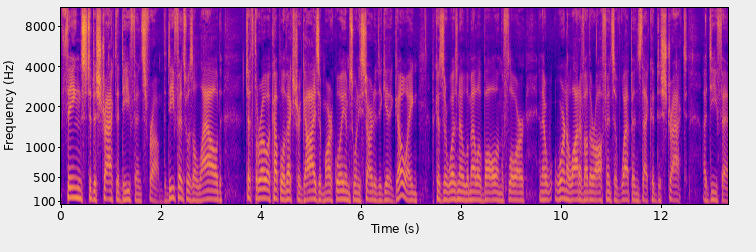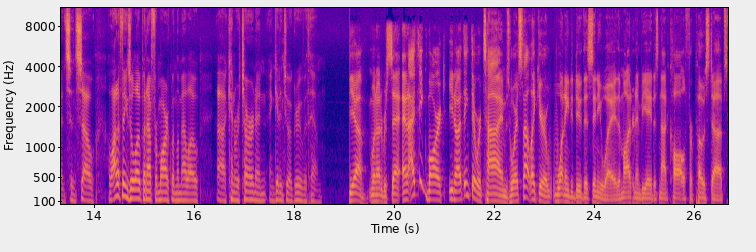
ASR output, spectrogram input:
things to distract the defense from. The defense was allowed to throw a couple of extra guys at Mark Williams when he started to get it going because there was no LaMelo ball on the floor and there weren't a lot of other offensive weapons that could distract a defense. And so a lot of things will open up for Mark when LaMelo uh, can return and, and get into a groove with him. Yeah, 100%. And I think, Mark, you know, I think there were times where it's not like you're wanting to do this anyway. The modern NBA does not call for post ups.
